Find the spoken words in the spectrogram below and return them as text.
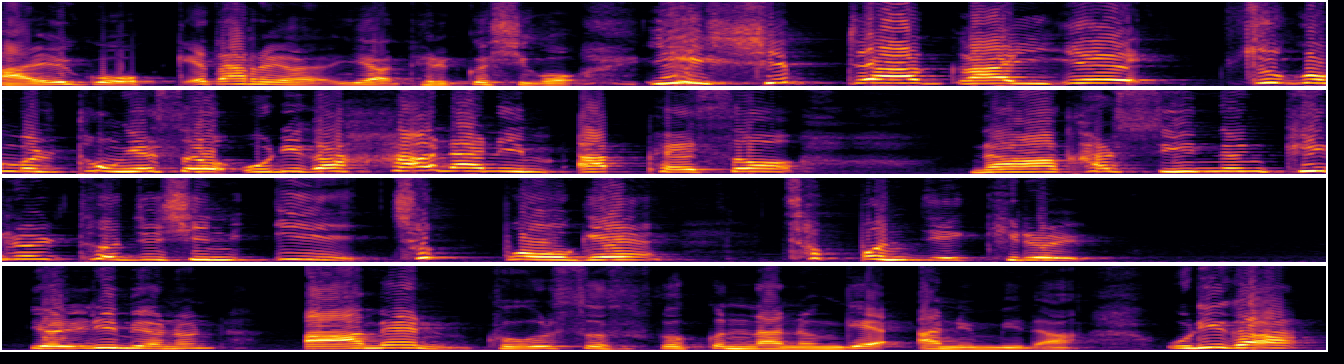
알고 깨달아야 될 것이고 이 십자가의 죽음을 통해서 우리가 하나님 앞에서 나아갈 수 있는 길을 터주신 이 축복의 첫 번째 길을 열리면은 아멘 그것으로 끝나는 게 아닙니다. 우리가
